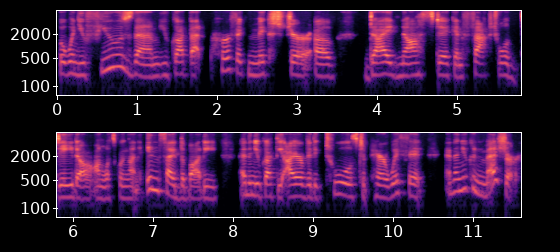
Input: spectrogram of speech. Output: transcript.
But when you fuse them, you've got that perfect mixture of diagnostic and factual data on what's going on inside the body. And then you've got the Ayurvedic tools to pair with it. And then you can measure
